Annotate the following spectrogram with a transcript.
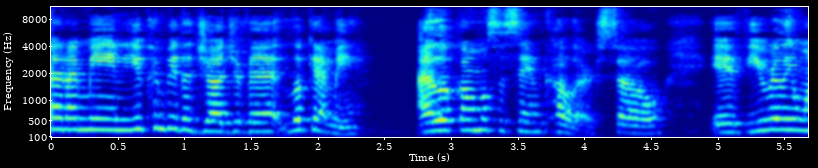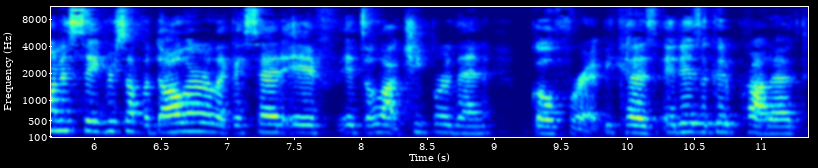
And I mean, you can be the judge of it. Look at me. I look almost the same color. So if you really want to save yourself a dollar, like I said, if it's a lot cheaper, then go for it because it is a good product,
